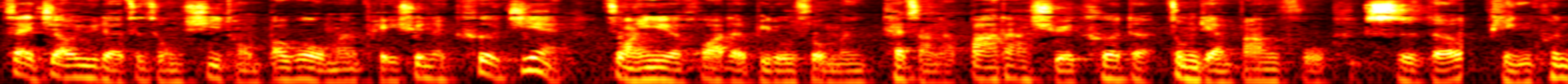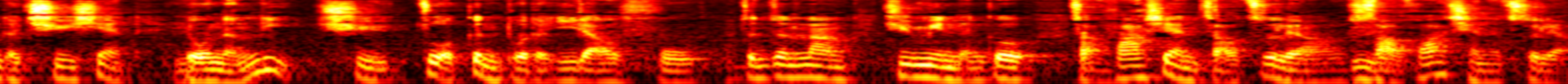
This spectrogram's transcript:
再教育的这种系统，包括我们培训的课件，专业化的，比如说我们开展了八大学科的重点帮扶，使得贫困的区县有能力去做更多的医疗服务。真正让居民能够早发现、早治疗、少花钱的治疗。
